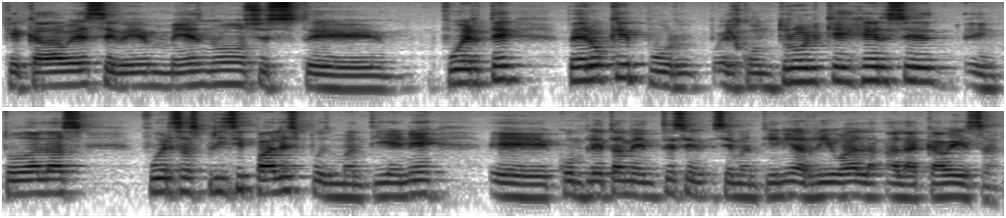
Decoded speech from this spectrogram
que cada vez se ve menos este, fuerte, pero que por el control que ejerce en todas las fuerzas principales, pues mantiene eh, completamente, se, mantiene arriba a la, cabeza.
